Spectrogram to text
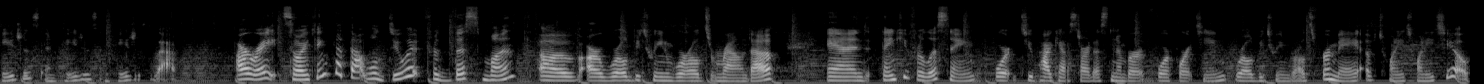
pages and pages and pages of that. All right, so I think that that will do it for this month of our World Between Worlds roundup. And thank you for listening for to Podcast Stardust number 414, World Between Worlds for May of 2022.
